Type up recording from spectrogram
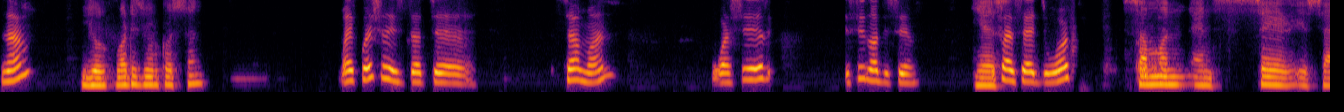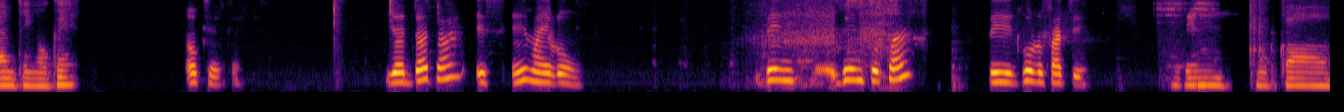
Now Your what is your question? my question is that uh, someone Washir is it not the same? Yes, If I said what? someone and share is same thing. Okay. Okay, okay. Your daughter is in my room. Bin Bintuka fi Gurufati. Bin Rin Fuka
